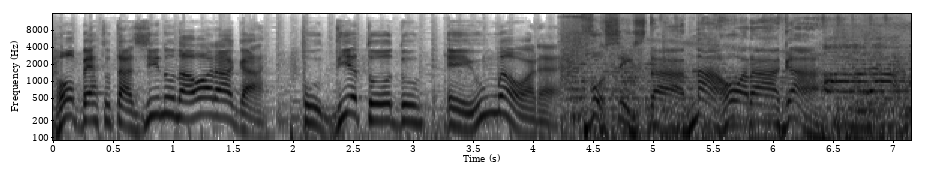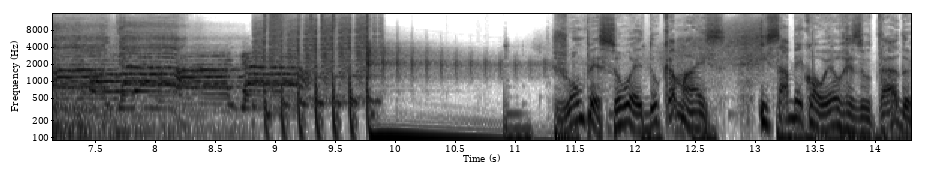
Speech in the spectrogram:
Roberto Tagino na Hora H. O dia todo em uma hora. Você está na Hora H. João Pessoa educa mais. E sabe qual é o resultado?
